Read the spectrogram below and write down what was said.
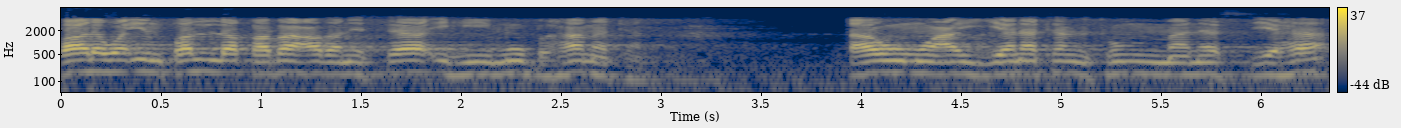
قال وإن طلق بعض نسائه مبهمة. أو معينة ثم نسيها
